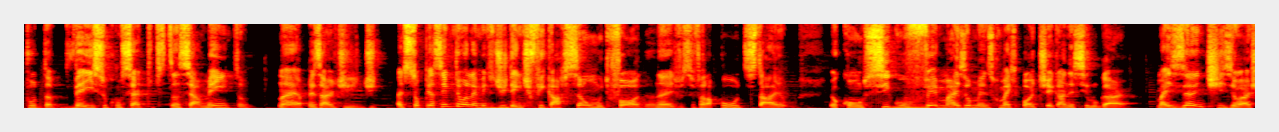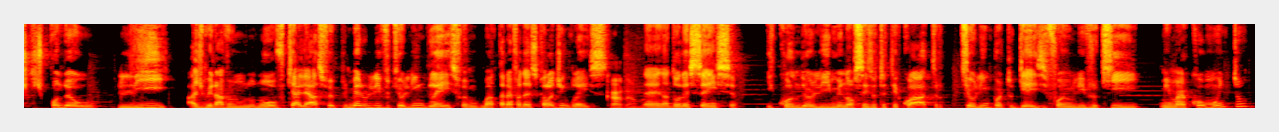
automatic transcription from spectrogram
puta, ver isso com certo distanciamento, né? Apesar de, de- A distopia sempre tem um elemento de identificação muito foda, né? De você falar, putz, tá, eu, eu consigo ver mais ou menos como é que pode chegar nesse lugar. Mas antes, eu acho que tipo, quando eu li Admirável Mundo Novo, que aliás foi o primeiro livro que eu li em inglês, foi uma tarefa da escola de inglês Caramba. é, na adolescência. E quando eu li 1984, que eu li em português, e foi um livro que me marcou muito,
